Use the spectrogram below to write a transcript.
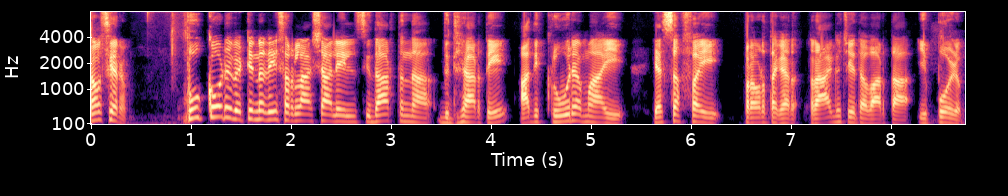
നമസ്കാരം. പൂക്കോട് വെറ്റിനറി സർവകലാശാലയിൽ സിദ്ധാർത്ഥ് എന്ന വിദ്യാർത്ഥിയെ അതിക്രൂരമായി എസ് എഫ് ഐ പ്രവർത്തകർ റാഗ് ചെയ്ത വാർത്ത ഇപ്പോഴും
